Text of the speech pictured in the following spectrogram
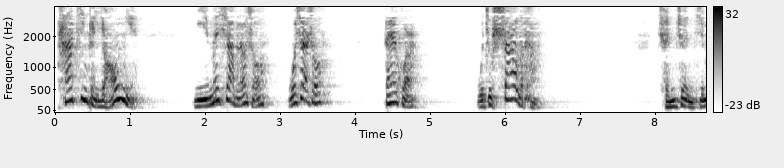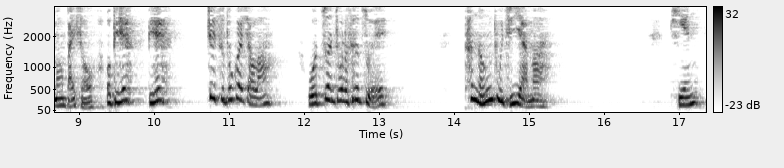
他竟敢咬你！你们下不了手，我下手。待会儿我就杀了他。陈震急忙摆手：“哦，别别，这次不怪小狼，我攥住了他的嘴。他能不急眼吗？”天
